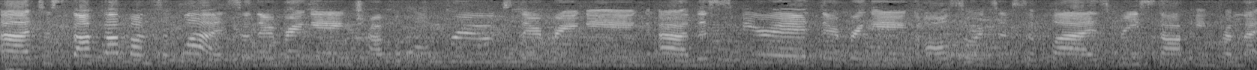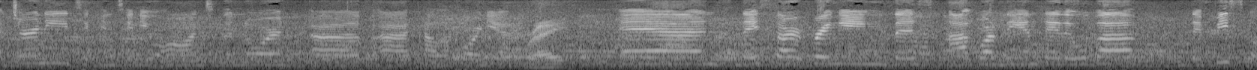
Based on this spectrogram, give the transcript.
uh, to stock up on supplies. So they're bringing tropical fruits, they're bringing uh, the spirit, they're bringing all sorts of supplies, restocking from that journey to continue on to the north of uh, California. Right. And they start bringing this aguardiente de uva de pisco.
